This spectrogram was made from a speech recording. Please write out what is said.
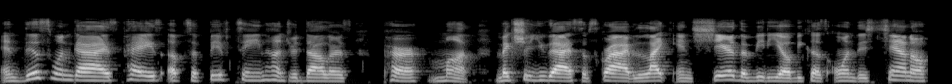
And this one, guys, pays up to $1,500 per month. Make sure you guys subscribe, like, and share the video because on this channel,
